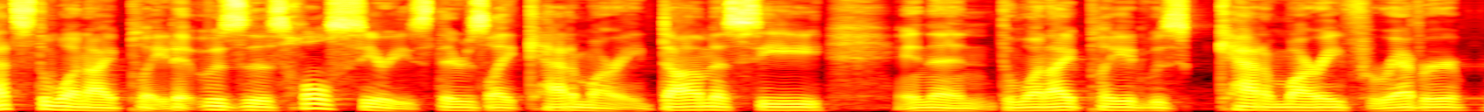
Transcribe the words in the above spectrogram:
That's the one I played. It was this whole series. There's like Katamari Damacy, and then the one I played was Katamari Forever.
